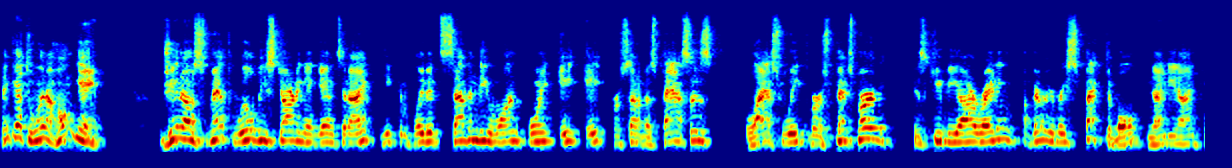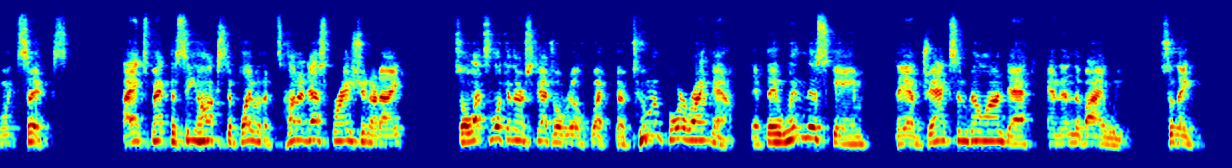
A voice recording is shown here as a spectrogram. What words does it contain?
they get to win a home game. Geno Smith will be starting again tonight. He completed 71.88% of his passes last week versus Pittsburgh. His QBR rating, a very respectable 99.6. I expect the Seahawks to play with a ton of desperation tonight. So let's look at their schedule real quick. They're two and four right now. If they win this game, they have Jacksonville on deck and then the bye week. So they,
